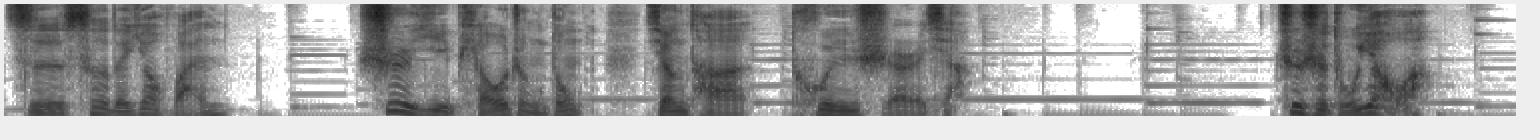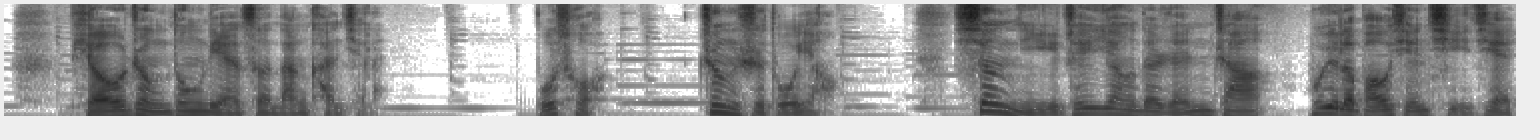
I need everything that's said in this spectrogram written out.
紫色的药丸，示意朴正东将它吞噬而下。这是毒药啊！朴正东脸色难看起来。不错，正是毒药。像你这样的人渣，为了保险起见，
